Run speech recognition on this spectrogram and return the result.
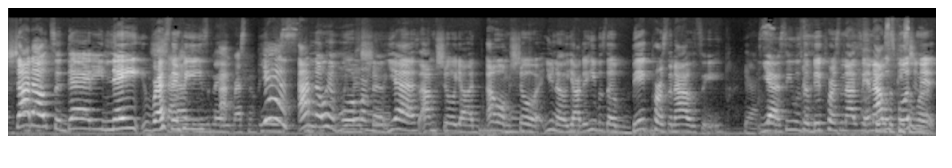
shout out to Daddy Nate. Rest Shout in peace. you, Nate. Rest in peace. Yes, I know him more from the. Yes, I'm sure y'all. Oh, I'm sure. You know, y'all. He was a big personality. Yes. Yes, he was a big personality, and I was was a piece of fortunate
